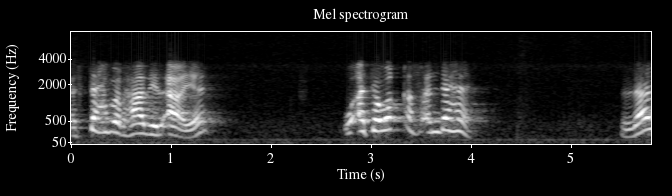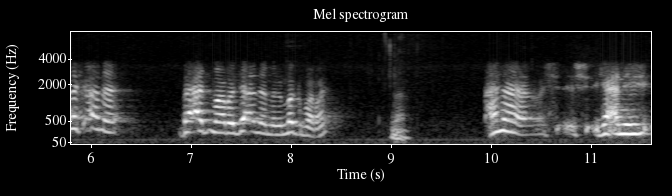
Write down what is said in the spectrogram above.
أستحضر هذه الآية وأتوقف عندها. لذلك أنا بعد ما رجعنا من المقبرة نعم. أنا يعني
